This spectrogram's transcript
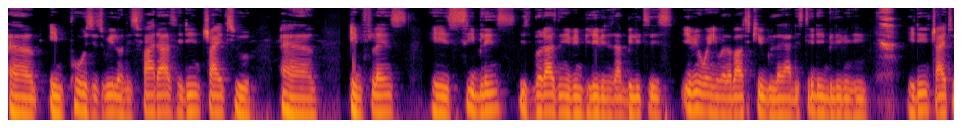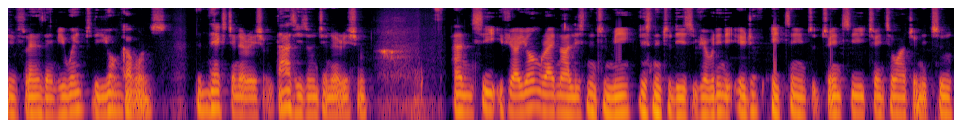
uh, impose his will on his fathers. He didn't try to um, influence his siblings, his brothers didn't even believe in his abilities. Even when he was about to kill Goliath, they still didn't believe in him. He didn't try to influence them. He went to the younger ones, the next generation. That's his own generation. And see, if you are young right now listening to me, listening to this, if you're within the age of 18 to 20, 21, 22,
